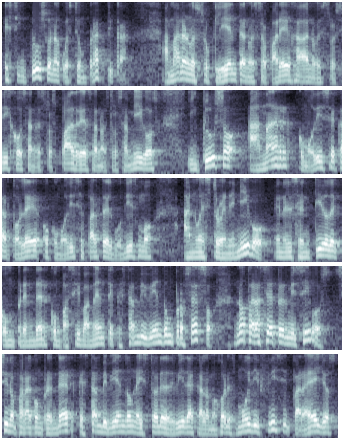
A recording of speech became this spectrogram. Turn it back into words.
es incluso una cuestión práctica. Amar a nuestro cliente, a nuestra pareja, a nuestros hijos, a nuestros padres, a nuestros amigos, incluso amar, como dice Cartolé o como dice parte del budismo, a nuestro enemigo en el sentido de comprender compasivamente que están viviendo un proceso, no para ser permisivos, sino para comprender que están viviendo una historia de vida que a lo mejor es muy difícil para ellos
